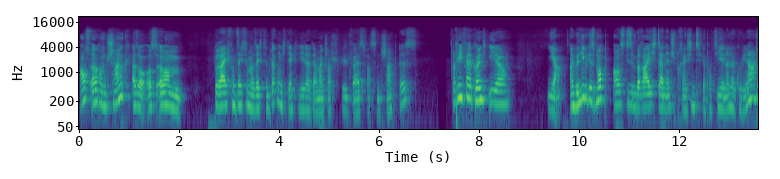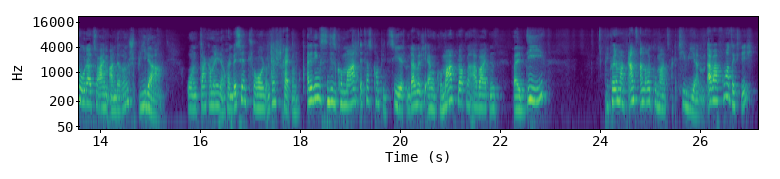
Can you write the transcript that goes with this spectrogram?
aus eurem Chunk, also aus eurem Bereich von 16 x 16 Blöcken. Ich denke, jeder, der Minecraft spielt, weiß, was ein Chunk ist. Auf jeden Fall könnt ihr, ja, ein beliebiges Mob aus diesem Bereich dann entsprechend teleportieren an der Koordinate oder zu einem anderen Spieler. Und da kann man ihn auch ein bisschen trollen und erschrecken. Allerdings sind diese Commands etwas kompliziert und da würde ich eher mit Command-Blocken arbeiten, weil die, die können mal ganz andere Commands aktivieren. Aber vorsichtig,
